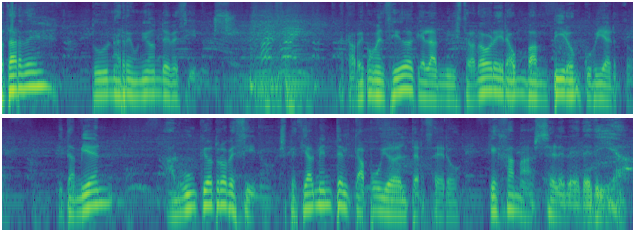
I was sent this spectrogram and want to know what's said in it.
La tarde tuve una reunión de vecinos. Acabé convencido de que el administrador era un vampiro encubierto. Y también algún que otro vecino, especialmente el capullo del tercero, que jamás se le ve de día.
